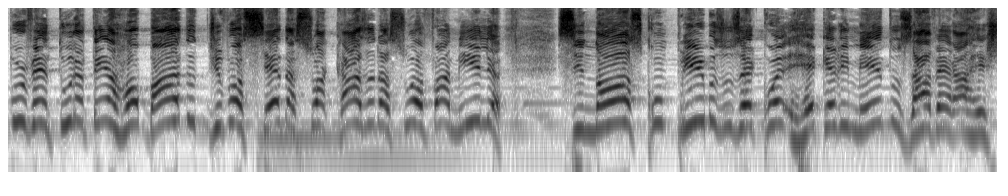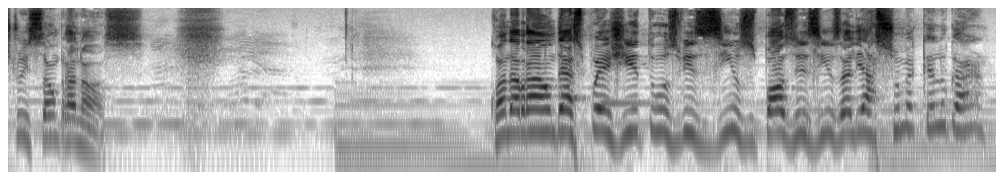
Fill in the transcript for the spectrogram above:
porventura, tenha roubado de você, da sua casa, da sua família. Se nós cumprirmos os requerimentos, haverá restituição para nós. Quando Abraão desce para o Egito, os vizinhos, os pós-vizinhos ali assumem aquele lugar.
